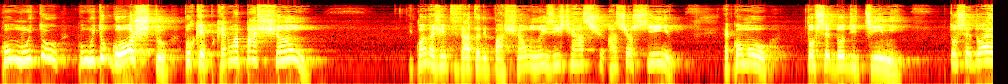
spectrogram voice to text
com muito, com muito gosto. Por quê? Porque era uma paixão. E quando a gente trata de paixão, não existe raciocínio. É como torcedor de time. Torcedor é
